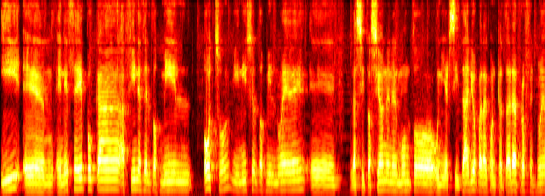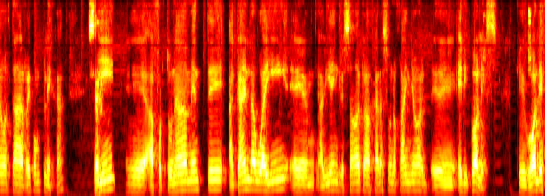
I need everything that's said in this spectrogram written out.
y em, en esa época, a fines del 2000, 2008, inicio del 2009, eh, la situación en el mundo universitario para contratar a profes nuevos estaba re compleja. Y eh, afortunadamente acá en la UAI eh, había ingresado a trabajar hace unos años Eric Goles, que Goles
